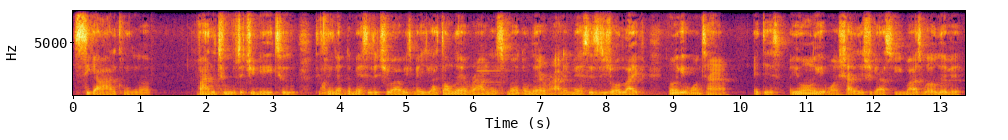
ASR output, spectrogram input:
Seek out how to clean it up. Find the tools that you need to to clean up the messes that you always made. You guys don't lay around in smut. Don't lay around in mess. This is your life. You only get one time at this. You only get one shot at this, you guys. So you might as well live it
